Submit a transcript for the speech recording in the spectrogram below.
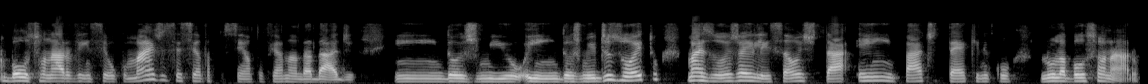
Bolsonaro venceu com mais de 60% o Fernando Haddad em, 2000, em 2018, mas hoje a eleição está em empate técnico Lula-Bolsonaro.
